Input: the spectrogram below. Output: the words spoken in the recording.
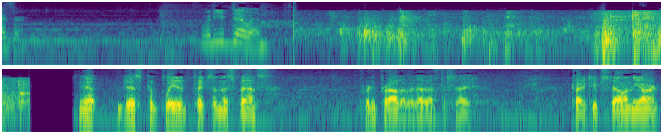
Kaiser. What are you doing? Yep, just completed fixing this fence. Pretty proud of it, I'd have to say. Try to keep Stella in the yard.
